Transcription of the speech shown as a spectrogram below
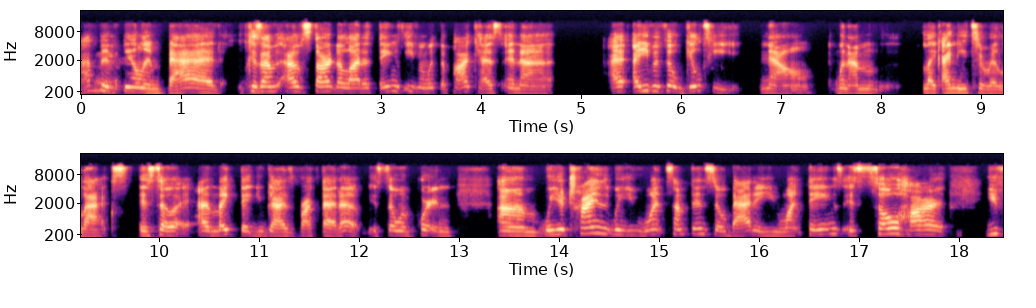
I've been feeling bad because I'm I've started a lot of things even with the podcast and uh I, I even feel guilty now when I'm like I need to relax. And so I, like that you guys brought that up. It's so important. Um when you're trying when you want something so bad and you want things, it's so hard. You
